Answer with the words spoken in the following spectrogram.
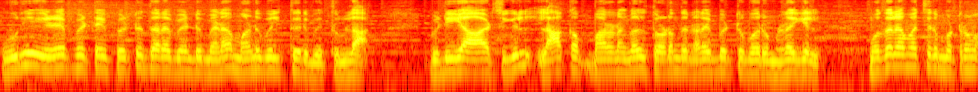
உரிய இழப்பீட்டை பெற்றுத்தர வேண்டும் என மனுவில் தெரிவித்துள்ளார். விடிய ஆட்சியில் லாக்அப் மரணங்கள் தொடர்ந்து நடைபெற்று வரும் நிலையில் முதலமைச்சர் மற்றும்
